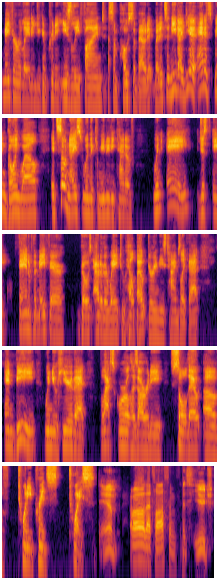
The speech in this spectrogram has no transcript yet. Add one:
Mayfair related, you can pretty easily find some posts about it. But it's a neat idea and it's been going well. It's so nice when the community kind of, when A, just a fan of the Mayfair goes out of their way to help out during these times like that. And B, when you hear that Black Squirrel has already sold out of 20 prints twice. Damn, Oh, that's awesome. that's huge.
